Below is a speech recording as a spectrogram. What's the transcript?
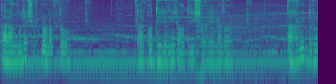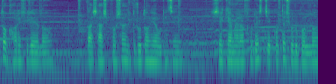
তার আঙ্গুলে শুকনো রক্ত। তারপর ধীরে ধীরে অদৃশ্য হয়ে গেল। তাহমিদ দ্রুত ঘরে ফিরে এলো। তার শ্বাস প্রশ্বাস দ্রুত হয়ে উঠেছে। সে ক্যামেরা ফুটেজ চেক করতে শুরু করল।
